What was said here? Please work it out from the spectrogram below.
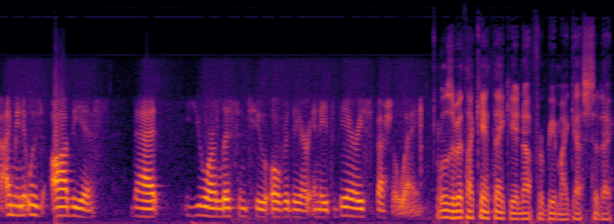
I mean, it was obvious that you are listened to over there in a very special way. Elizabeth, I can't thank you enough for being my guest today.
